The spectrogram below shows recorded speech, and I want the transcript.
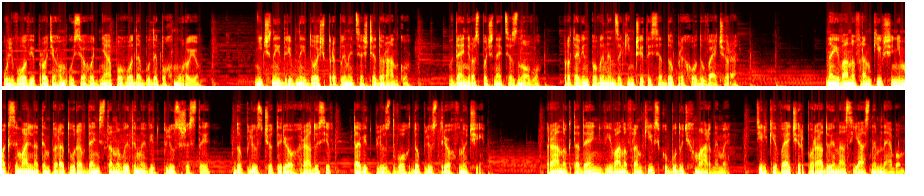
У Львові протягом усього дня погода буде похмурою. Нічний дрібний дощ припиниться ще до ранку. Вдень розпочнеться знову, проте він повинен закінчитися до приходу вечора. На Івано-Франківщині максимальна температура вдень становитиме від плюс 6 до плюс 4 градусів та від плюс 2 до плюс 3 вночі. Ранок та день в Івано-Франківську будуть хмарними, тільки вечір порадує нас ясним небом.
